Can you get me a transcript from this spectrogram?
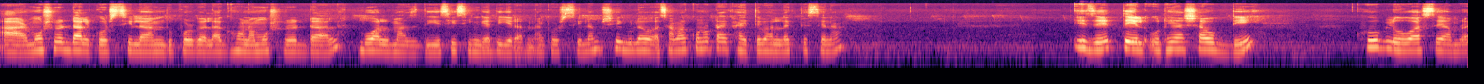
আর মসুরের ডাল করছিলাম, দুপুরবেলা ঘন মসুরের ডাল, বোয়াল মাছ দিয়ে, সিসিঙ্গা দিয়ে রান্না করছিলাম, সেগুলোও আছে। আমার কোনোটাই খাইতে ভালো লাগতেছে না। এই যে তেল উঠে আসা অবধি খুব লো আছে আমরা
